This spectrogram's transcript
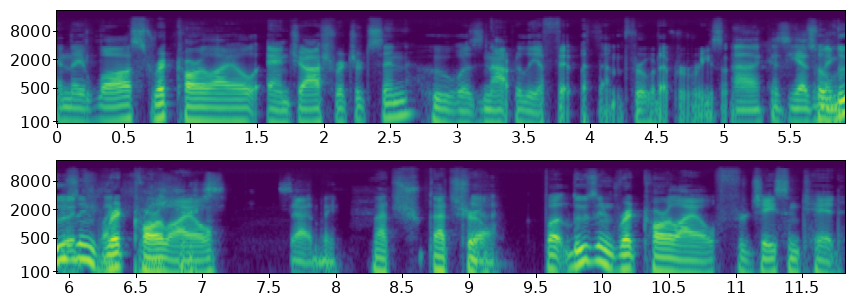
And they lost Rick Carlisle and Josh Richardson, who was not really a fit with them for whatever reason. Uh, because he has So losing Rick Carlisle- sadly. that's that's true. Yeah. But losing Rick Carlisle for Jason Kidd,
